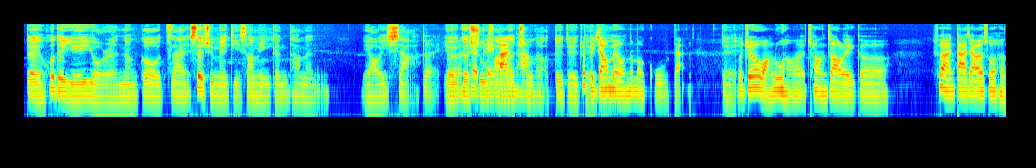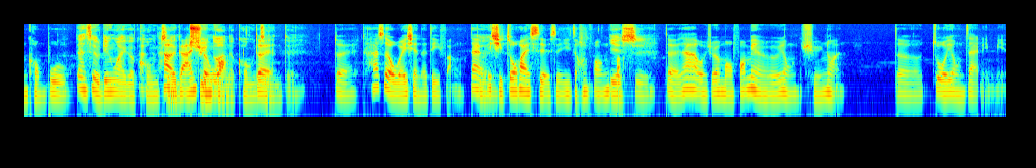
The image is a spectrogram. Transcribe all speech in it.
对，或者也有人能够在社群媒体上面跟他们。聊一下，对，有一个抒发的出口，对对，对，就比较没有那么孤单。对，我觉得网络好像也创造了一个，虽然大家会说很恐怖，但是有另外一个空间，它有一个安全网的空间，对对，它是有危险的地方，但一起做坏事也是一种方法，也是对。那我觉得某方面有一种取暖的作用在里面。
